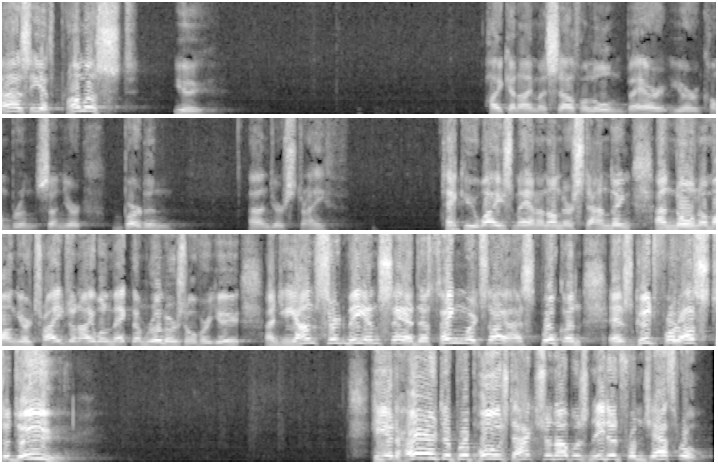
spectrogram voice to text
as he hath promised you. How can I myself alone bear your cumbrance and your burden and your strife? Take you wise men and understanding and known among your tribes, and I will make them rulers over you. And ye answered me and said, The thing which thou hast spoken is good for us to do. He had heard the proposed action that was needed from Jethro.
